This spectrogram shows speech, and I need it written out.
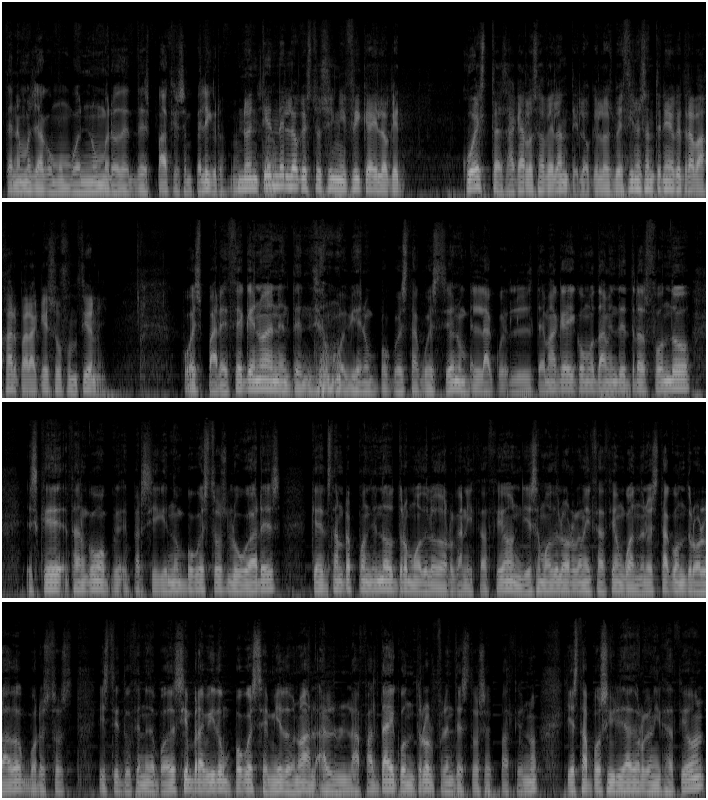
tenemos ya como un buen número de, de espacios en peligro. ¿No, ¿No entienden o sea, lo que esto significa y lo que cuesta sacarlos adelante, lo que los vecinos han tenido que trabajar para que eso funcione. Pues parece que no han entendido muy bien un poco esta cuestión. La, el tema que hay como también de trasfondo es que están como persiguiendo un poco estos lugares que están respondiendo a otro modelo de organización y ese modelo de organización cuando no está controlado por estas instituciones de poder siempre ha habido un poco ese miedo, ¿no? A, a la falta de control frente a estos espacios, ¿no? Y esta posibilidad de organización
